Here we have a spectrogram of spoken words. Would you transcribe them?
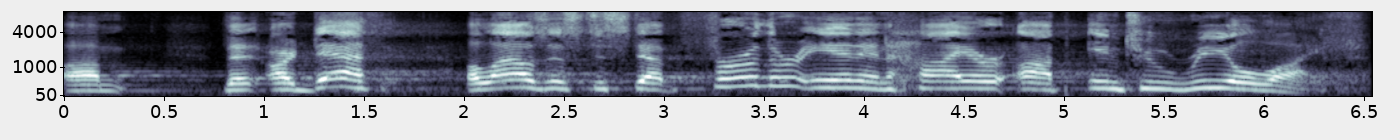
um, that our death allows us to step further in and higher up into real life.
